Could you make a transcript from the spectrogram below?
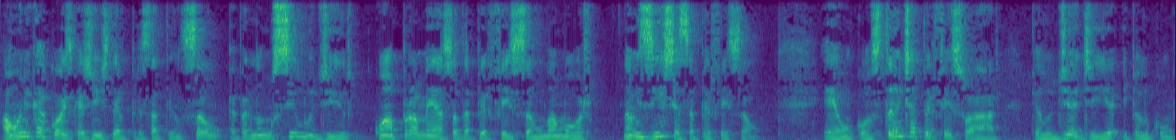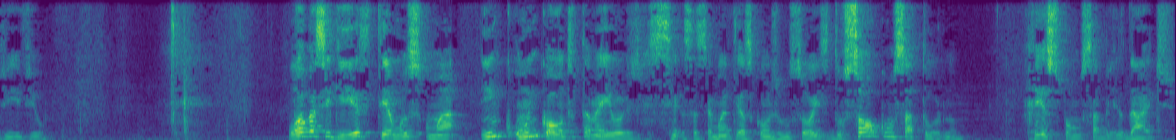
A única coisa que a gente deve prestar atenção é para não se iludir com a promessa da perfeição no amor. Não existe essa perfeição. É um constante aperfeiçoar pelo dia a dia e pelo convívio. Logo a seguir, temos uma, um encontro também, hoje, essa semana tem as conjunções, do Sol com Saturno. Responsabilidade,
